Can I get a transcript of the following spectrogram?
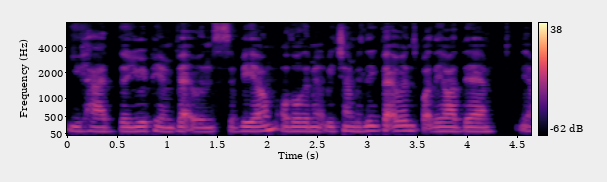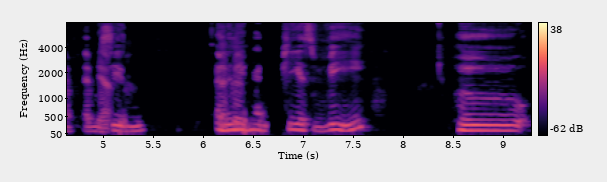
You had the European veterans, Sevilla, although they may not be Champions League veterans, but they are there you know, every Yeah. season. And then good. you had PSV, who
